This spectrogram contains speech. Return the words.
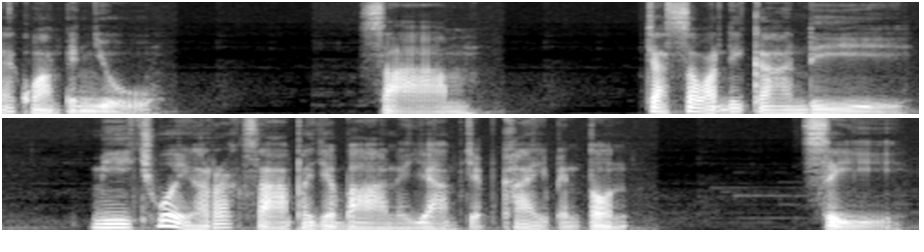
และความเป็นอยู่ 3. จัดสวัสดิการดี มีช่วยรักษาพยาบาลในยามเจ็บไข้เป็นต้น 4.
